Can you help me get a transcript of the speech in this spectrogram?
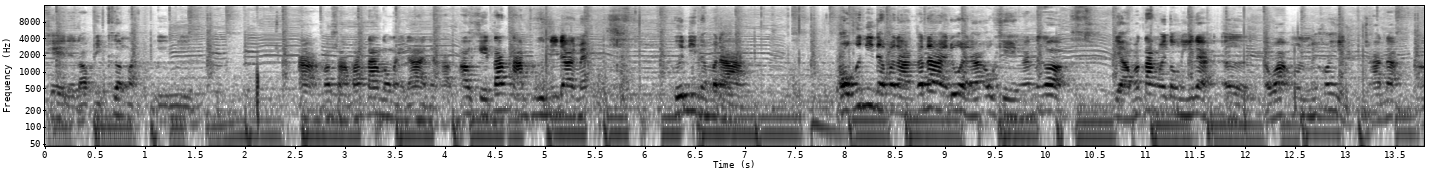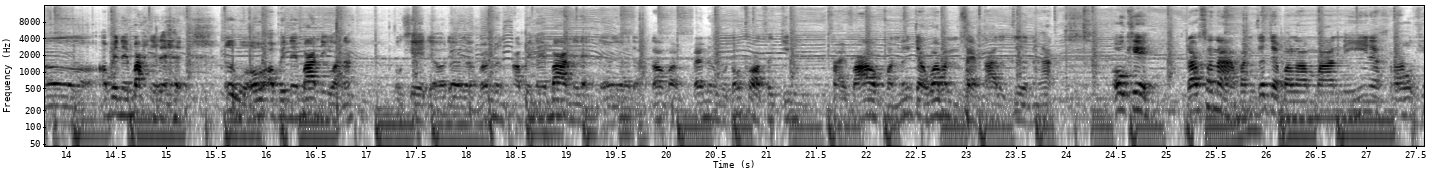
เคเดี๋ยวเราปิดเครื่องก่อนลืมลืมอะมันสามารถตั้งตรงไหนได้นะครับโอเคตั้งตามพื้นนี้ได้ไหมพื้นดินธรรมดาเอาพื้นดินธรรมดาก็ได้ด้วยนะโอเคงั้นก็เดี๋ยวมาตั้งไว้ตรงนี้แหละ เออ แต่ว่ามันไม่ค่อยเห็นชัดอะเออ เอาไปในบ้านนี่แหละ เออผมเอาเอาไปในบ้านดีกว่านะ เคเดี๋ยวเดี๋ยวเดี๋ยวแป๊บนึงเอาไปในบ้านนี่แหละเดี๋ยวเดี๋ยวเดี๋ยวรอก่อนแป๊บนึงผมต้องถอดสกินสายฟ้าออกก่อนเนื่องจากว่ามันแสบตาเหลือเกินนะฮะโอเค ลักษณะมันก็จะประมาณนี้นะครับโอเค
